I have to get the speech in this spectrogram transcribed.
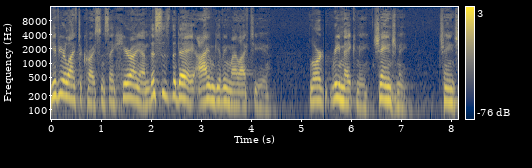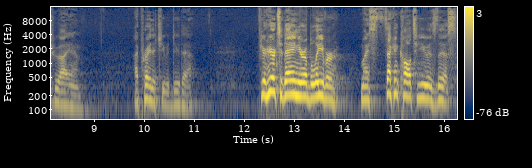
give your life to Christ and say, Here I am. This is the day I am giving my life to you. Lord, remake me, change me, change who I am. I pray that you would do that. If you're here today and you're a believer, my second call to you is this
